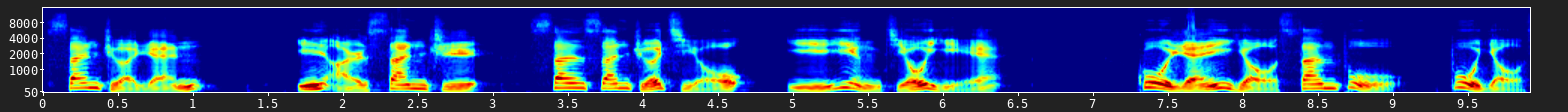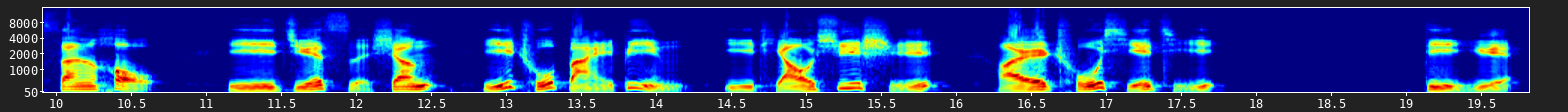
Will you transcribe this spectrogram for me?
三者人。因而三之，三三者九，以应九也。故人有三步，步有三候，以决死生，以除百病，以调虚实。”而除邪疾。帝曰：“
